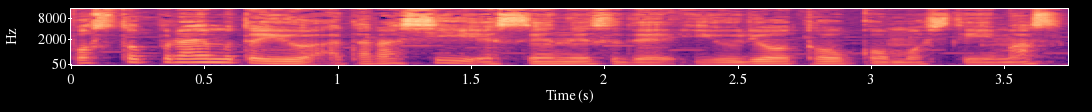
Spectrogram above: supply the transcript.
ポストプライムという新しい SNS で有料投稿もしています。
